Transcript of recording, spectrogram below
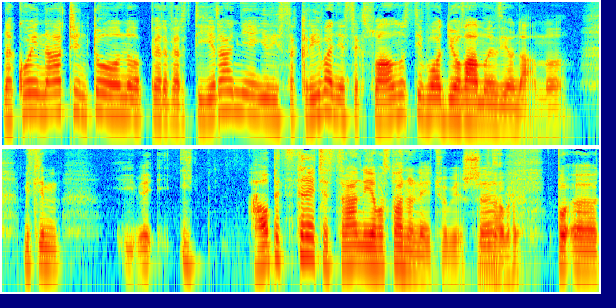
na koji način to ono pervertiranje ili sakrivanje seksualnosti vodi ovamo ili onamo. Mislim, i, i, a opet s treće strane, evo stvarno neću više. Dobro po, uh,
